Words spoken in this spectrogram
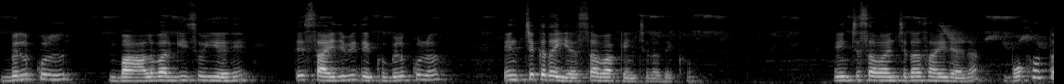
ਬਿਲਕੁਲ ਬਾਲ ਵਰਗੀ ਸੂਈ ਹੈ ਇਹ। ਤੇ ਸਾਈਜ਼ ਵੀ ਦੇਖੋ, ਬਿਲਕੁਲ ਇੰਚ ਕੁ ਦਾ ਹੀ ਹੈ ਸਵਾ ਕੁ ਇੰਚ ਦਾ ਦੇਖੋ। ਇੰਚ, ਸਵਾ ਇੰਚ ਦਾ ਸਾਈਜ਼ ਹੈ ਇਹਦਾ। ਬਹੁਤ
